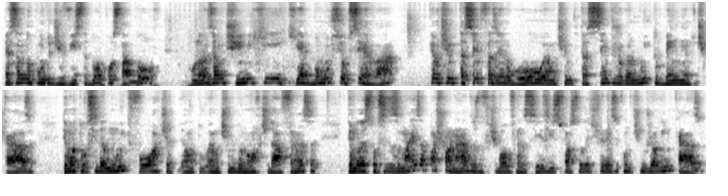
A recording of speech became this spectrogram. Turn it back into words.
pensando no ponto de vista do apostador, o Lance é um time que, que é bom se observar, é um time que está sempre fazendo gol, é um time que está sempre jogando muito bem dentro de casa, tem uma torcida muito forte, é um, é um time do norte da França, tem uma das torcidas mais apaixonadas do futebol francês, e isso faz toda a diferença quando o time joga em casa.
